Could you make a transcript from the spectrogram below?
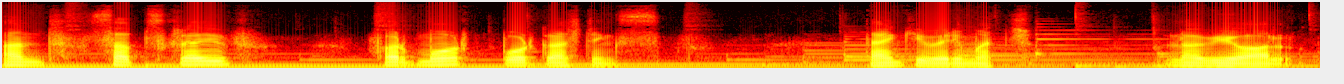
and subscribe for more podcastings. Thank you very much. Love you all.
